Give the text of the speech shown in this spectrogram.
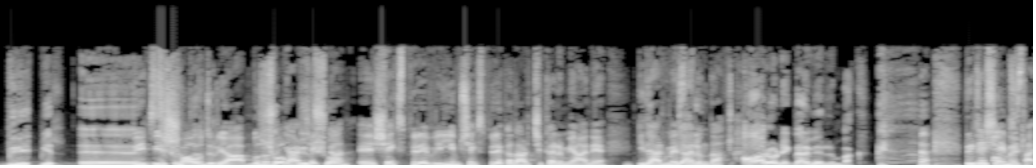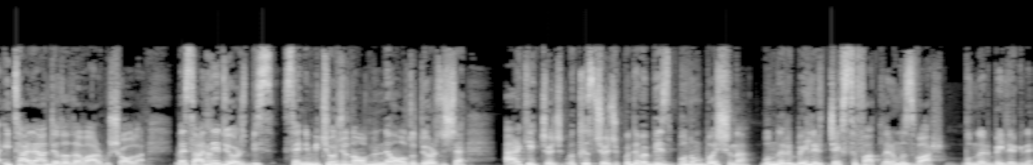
büyük bir e, Büyük bir sıkıntı. şovdur ya. Bunu da Çok büyük gerçekten e, Shakespeare'e, William Shakespeare'e kadar çıkarım yani. Gider mezarında. Yani ağır örnekler veririm bak. Bir de şey mesela İtalyanca'da da var bu şovlar. Mesela ne diyoruz biz? Senin bir çocuğun olduğunu ne oldu diyoruz? İşte erkek çocuk mu kız çocuk mu değil mi? Biz bunun başına bunları belirtecek sıfatlarımız var. Bunları belirgine.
